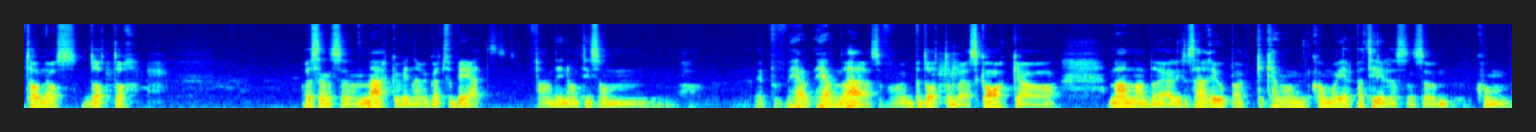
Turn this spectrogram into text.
tonårsdotter. Och sen så märker vi när vi gått förbi att fan det är någonting som händer här. Alltså, på dottern börjar skaka och mamma börjar liksom så här ropa kan någon komma och hjälpa till? Och sen så kom,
